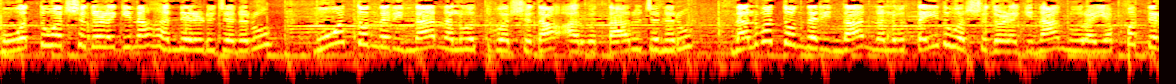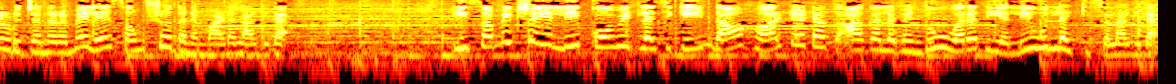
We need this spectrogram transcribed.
ಮೂವತ್ತು ವರ್ಷದೊಳಗಿನ ಹನ್ನೆರಡು ಜನರು, ಮೂವತ್ತೊಂದರಿಂದ ನಲವತ್ತು ವರ್ಷದ ಅರವತ್ತಾರು ಜನರು, ನಲವತ್ತೊಂದರಿಂದ ನಲವತ್ತೈದು ವರ್ಷದೊಳಗಿನ ನೂರ ಎಪ್ಪತ್ತೆರಡು ಜನರ ಮೇಲೆ ಸಂಶೋಧನೆ ಮಾಡಲಾಗಿದೆ. ಈ ಸಮೀಕ್ಷೆಯಲ್ಲಿ ಕೋವಿಡ್ ಲಸಿಕೆಯಿಂದ ಹಾರ್ಟ್ ಅಟ್ಯಾಕ್ ಆಗಲ್ಲವೆಂದು ವರದಿಯಲ್ಲಿ ಉಲ್ಲೇಖಿಸಲಾಗಿದೆ.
